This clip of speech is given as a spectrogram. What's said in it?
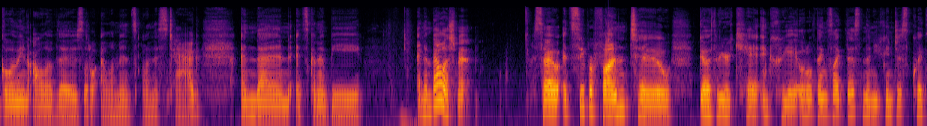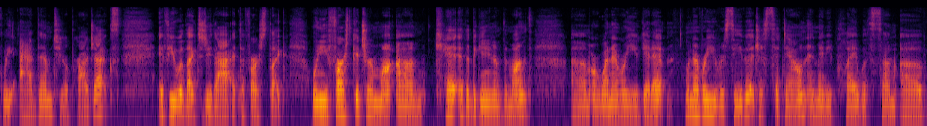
gluing all of those little elements on this tag and then it's going to be an embellishment. So it's super fun to go through your kit and create little things like this and then you can just quickly add them to your projects if you would like to do that at the first like when you first get your um, kit at the beginning of the month um, or whenever you get it whenever you receive it just sit down and maybe play with some of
